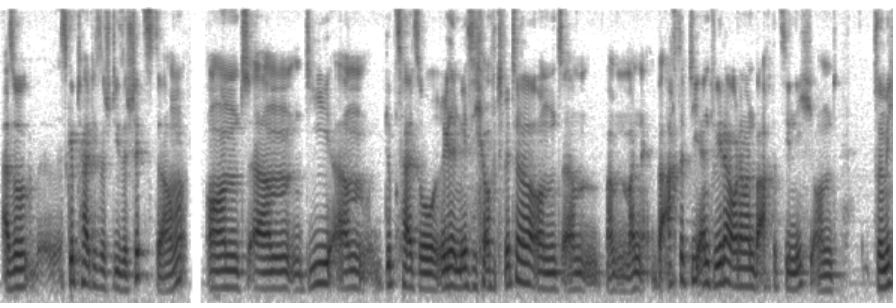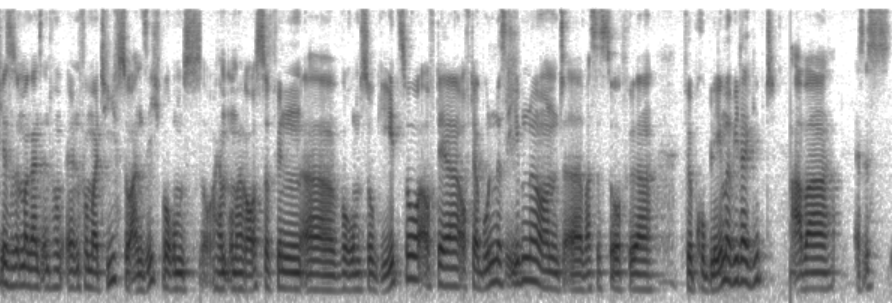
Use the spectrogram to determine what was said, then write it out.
Also es gibt halt diese, diese Shitstorme und ähm, die ähm, gibt es halt so regelmäßig auf Twitter und ähm, man, man, beachtet die entweder oder man beachtet sie nicht. Und für mich ist es immer ganz informativ so an sich, worum es, um herauszufinden, äh, worum es so geht, so auf der, auf der Bundesebene und äh, was es so für, für Probleme wieder gibt. Aber es ist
